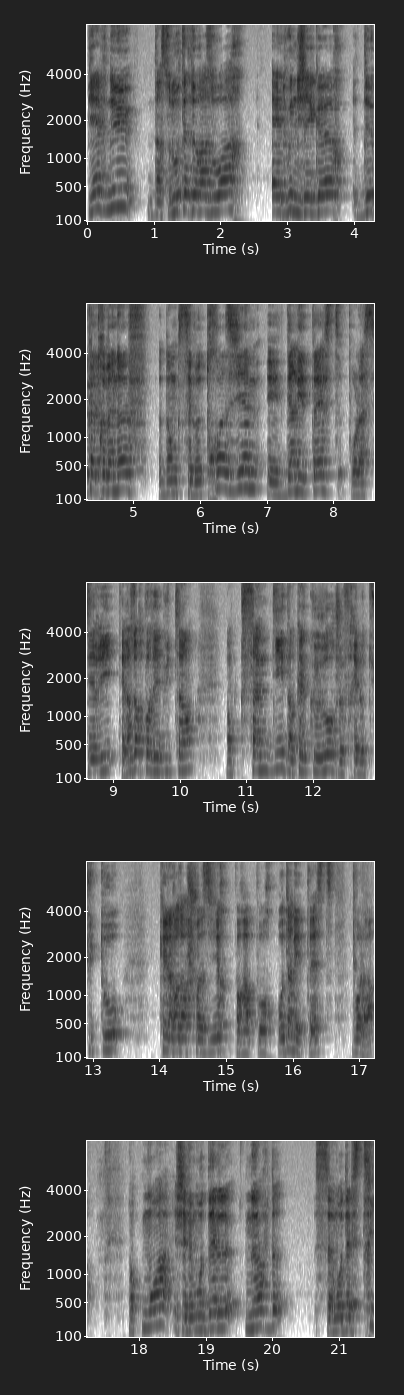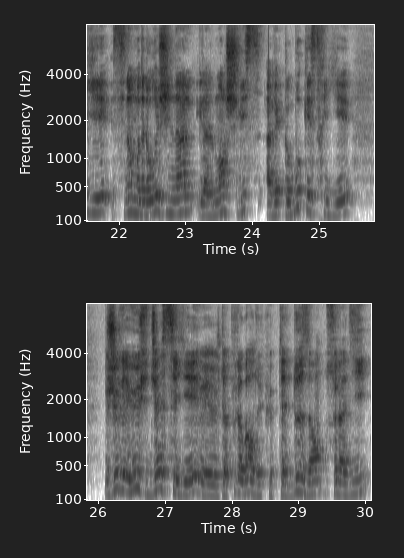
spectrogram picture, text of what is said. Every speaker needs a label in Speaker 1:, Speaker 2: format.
Speaker 1: Bienvenue dans ce nouveau test de rasoir Edwin Jaeger 289. Donc c'est le troisième et dernier test pour la série des rasoirs pour débutants. Donc samedi, dans quelques jours, je ferai le tuto quel rasoir choisir par rapport au dernier test? Voilà. Donc moi j'ai le modèle Nerd, c'est un modèle strié, sinon le modèle original il a le manche lisse avec le bouquet strié. Je l'ai eu, j'ai déjà essayé, et je dois plus l'avoir depuis peut-être deux ans. Cela dit,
